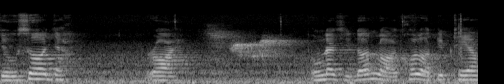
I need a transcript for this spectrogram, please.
chữ sơn nha. Rồi chúng ta sẽ đến loại khối loại tiếp theo.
